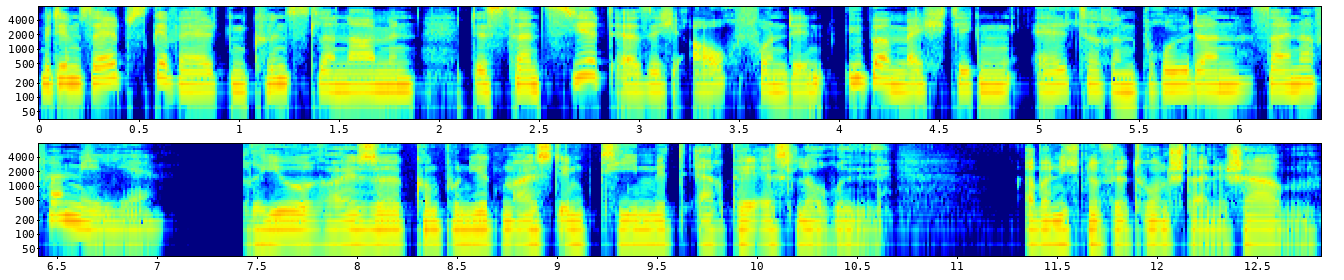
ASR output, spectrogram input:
Mit dem selbstgewählten Künstlernamen distanziert er sich auch von den übermächtigen älteren Brüdern seiner Familie. Rio Reiser komponiert meist im Team mit RPS Lorue, aber nicht nur für Tonsteine Scherben.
